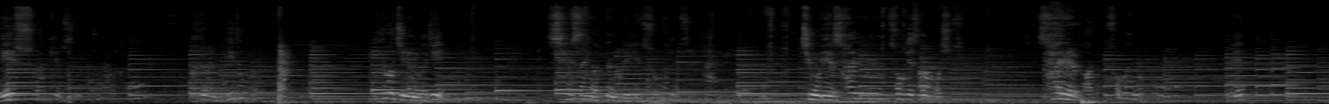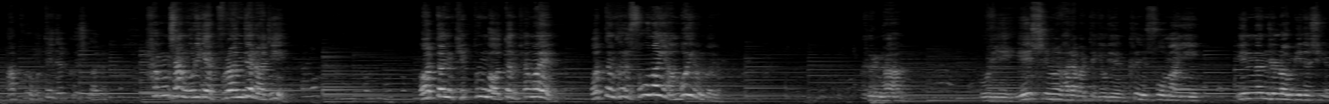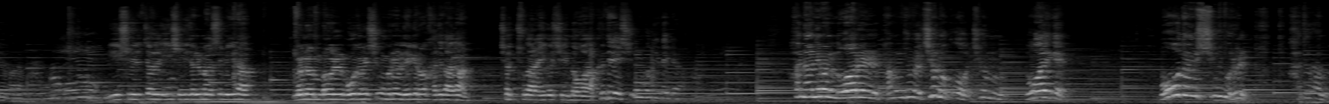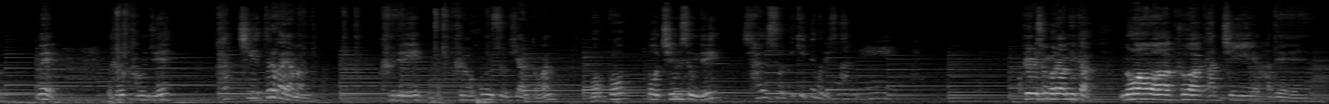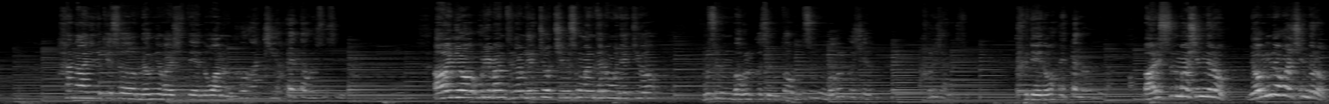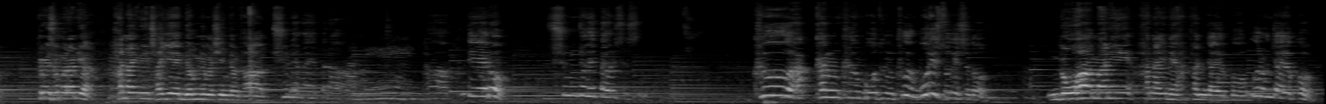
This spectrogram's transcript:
예수밖에 없습니다. 그런 믿음으로 이루어지는 거지 세상에 어떤 우리에게 소망이 없어요. 지금 우리의 삶 속의 상황 보십시오. 사회를 봐도 소망이 없고, 예? 앞으로 어떻게 될 것인가를 항상 우리에게 불안전하지. 어떤 기쁨과 어떤 평화에 어떤 그런 소망이 안 보이는 거예요. 그러나 우리 예수님을 바라볼 때에 우리는 큰 소망이 있는 줄로 믿으시기를 바랍니다. 21절 22절 말씀이라 너는 먹을 모든 식물을 내게로 가져다가 저축하라 이것이 너와 그들의 식물이 되리라 하나님은 노아를 방주를 지어놓고 지금 노아에게 모든 식물을 거예요 왜? 그 방주에 같이 들어가야만이 그들이 그 홍수 기간 동안 먹고 또 짐승들이 살 수 있기 때문에 있어요 그래서 뭐라 합니까? 노아와 그와 같이 하되 하나님께서 명령하실 때 노아는 그와 같이 하였다고 했습니다. 아니요 우리만 들으면 됐죠 짐승만 들으면 됐죠 무슨 먹을 것은 또 무슨 먹을 것이요? 그러지 않았어요 그대로 했다는 겁니다. 말씀하신 대로 명령하신 대로 그래서 뭐랍니까 하나님이 자기의 명령하신 대로 다 준행하였더라. 다 그대로 순종했다고 그랬었습니다. 그 악한 그 모든 그 무리 속에서도 노아만이 하나님의 합한 자였고 의로운 자였고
